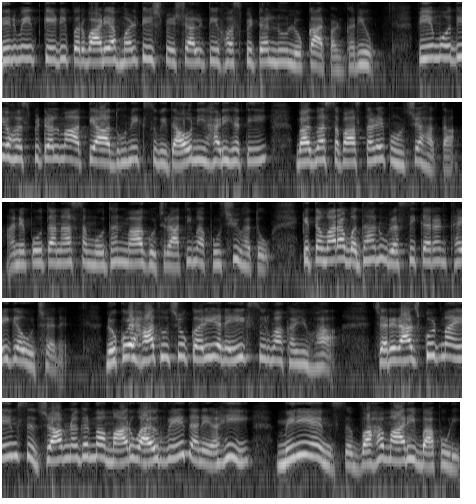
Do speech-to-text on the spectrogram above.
નિર્મિત કેડી પરવાડિયા મલ્ટી સ્પેશિયાલિટી હોસ્પિટલનું લોકાર્પણ કર્યું. પીએમ મોદીએ હોસ્પિટલમાં અત્યાધુનિક સુવિધાઓ નિહાળી હતી. બાદમાં સભા સ્થળે પહોંચ્યા હતા અને પોતાના સંબોધનમાં ગુજરાતીમાં પૂછ્યું હતું કે તમારા બધાનું રસીકરણ થઈ ગયું છે ને? લોકોએ હાથ ઊંચો કરી અને એક સુરમાં કહ્યું, હા. જ્યારે રાજકોટમાં એમ્સ જામનગરમાં મારું આયુર્વેદ અને અહીં મિની એમ્સ વાહમારી બાપુડી.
